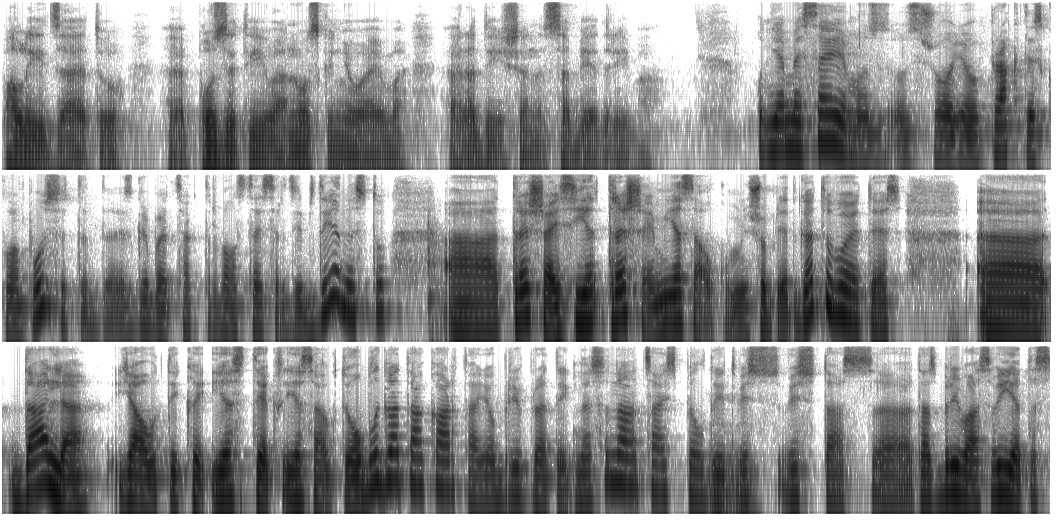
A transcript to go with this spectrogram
palīdzētu eh, pozitīvā noskaņojuma radīšana sabiedrībā. Un, ja mēs ejam uz, uz šo jau praktisko pusi, tad es gribētu sakt ar valsts aizsardzības dienestu. Trešais, trešajam iesaukumam šobrīd gatavojoties. Daļa jau tika ies, iesaukta obligātā kārtā, jo brīvprātīgi nesanāca aizpildīt mm. visu, visu tās, tās brīvās vietas.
